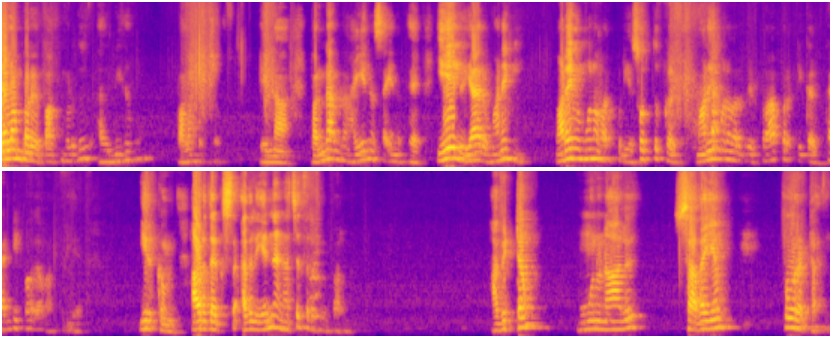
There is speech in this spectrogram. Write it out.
ஏழாம் பறவை பார்க்கும் பொழுது அது மிகவும் பலம் பெற்றது. ஏன்னா பன்னெண்டாம் இடம் அயன சயனத்தை ஏழு யார் மனைவி மனைவி மூலம் வரக்கூடிய சொத்துக்கள் மனைவி மூலம் வரக்கூடிய ப்ராப்பர்ட்டிகள் கண்டிப்பாக வரக்கூடிய இருக்கும். அவருக்கு அதில் என்ன நட்சத்திரங்கள் பாருங்கள் அவிட்டம் மூணு நாலு சதயம் பூரட்டாதி.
